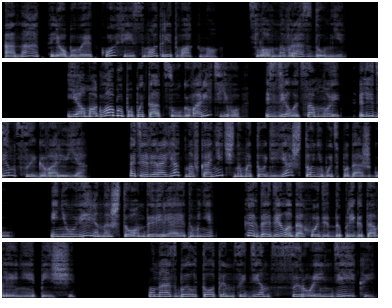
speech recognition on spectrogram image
Она отхлебывает кофе и смотрит в окно, словно в раздумье. Я могла бы попытаться уговорить его сделать со мной леденцы, говорю я. Хотя, вероятно, в конечном итоге я что-нибудь подожгу. И не уверена, что он доверяет мне когда дело доходит до приготовления пищи. У нас был тот инцидент с сырой индейкой.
